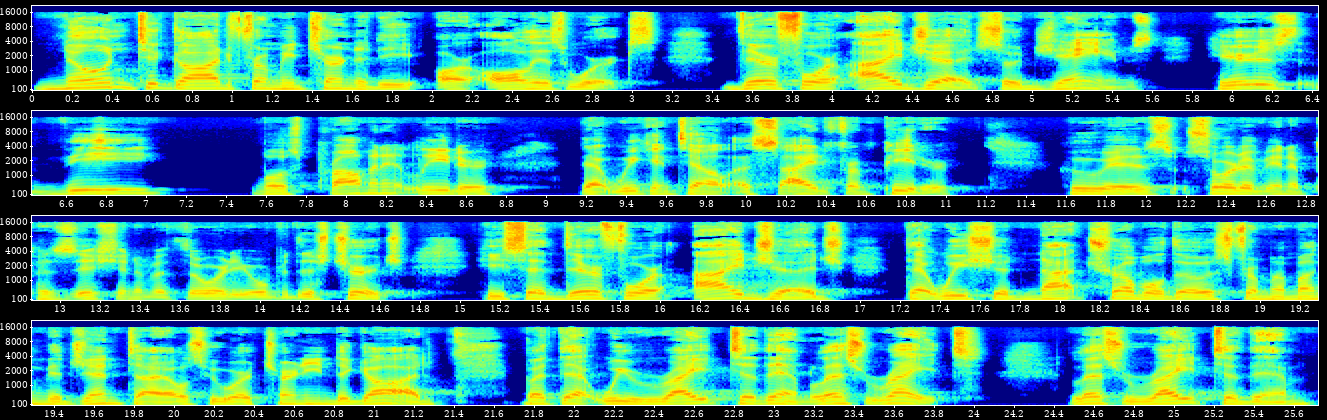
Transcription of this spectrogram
known to God from eternity are all his works. Therefore I judge. So James, here's the most prominent leader that we can tell aside from Peter who is sort of in a position of authority over this church. He said, therefore I judge that we should not trouble those from among the Gentiles who are turning to God, but that we write to them. Let's write. Let's write to them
